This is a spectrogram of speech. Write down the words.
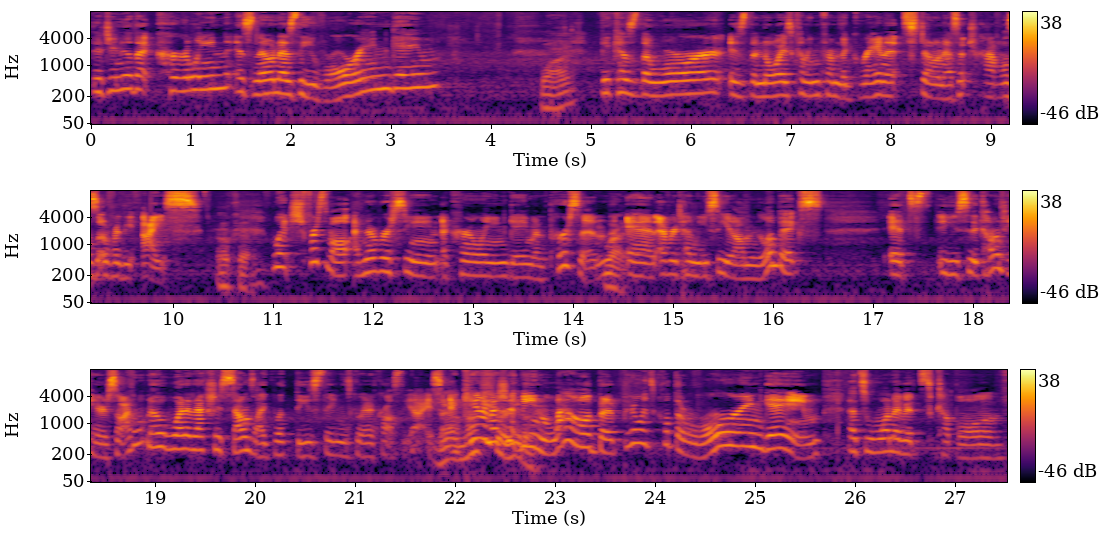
did you know that curling is known as the roaring game? Why? Because the roar is the noise coming from the granite stone as it travels over the ice. Okay. Which, first of all, I've never seen a curling game in person, Right. and every time you see it on the Olympics, it's you see the commentators. So I don't know what it actually sounds like with these things going across the ice. Yeah, I can't imagine sure it being loud, but apparently it's called the Roaring Game. That's one of its couple of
